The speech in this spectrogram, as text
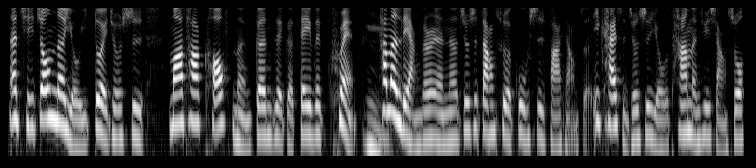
那其中呢有一对就是 Marta Kauffman 跟这个 David Crane，、嗯、他们两个人呢就是当初的故事。发想者一开始就是由他们去想说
